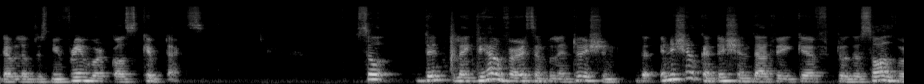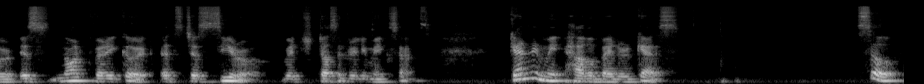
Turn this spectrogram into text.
develop this new framework called SkipDEQs. So then, like we have a very simple intuition. The initial condition that we give to the solver is not very good. It's just zero, which doesn't really make sense. Can we make, have a better guess? So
